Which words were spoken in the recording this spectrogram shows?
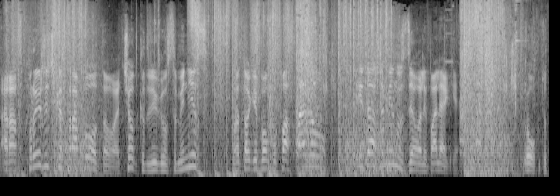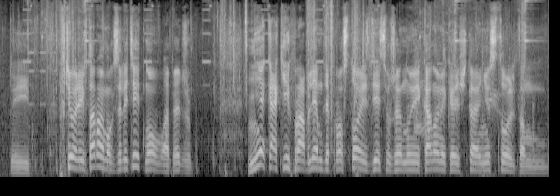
распрыжечка сработала. Четко двигался Минис. В итоге бомбу поставил. И даже минус сделали поляки. Ох, тут и в теории второй мог залететь, но, опять же, никаких проблем для простой. Здесь уже, ну, экономика, я считаю, не столь там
